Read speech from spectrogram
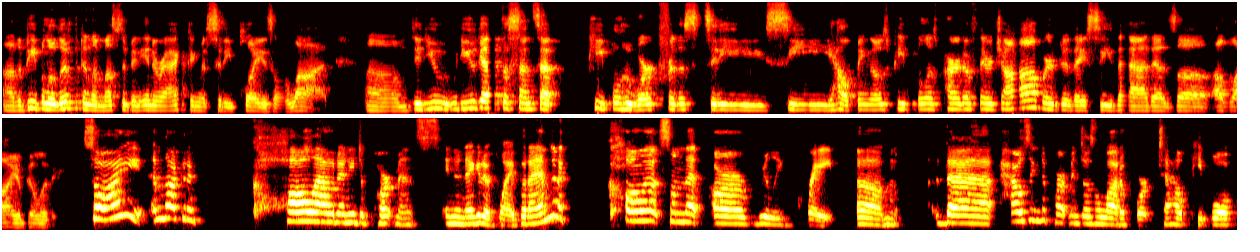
uh, the people who lived in them must have been interacting with city employees a lot. Um, did you, do you get the sense that people who work for the city see helping those people as part of their job, or do they see that as a, a liability? So I am not gonna call out any departments in a negative way, but I am gonna call out some that are really great. Um, the housing department does a lot of work to help people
